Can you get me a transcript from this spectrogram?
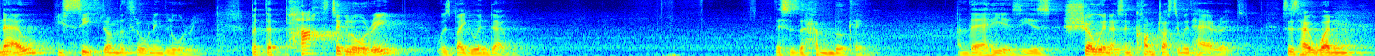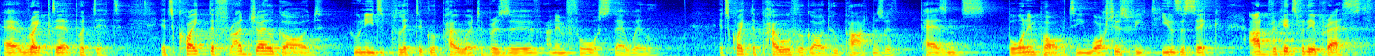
now he's seated on the throne in glory. But the path to glory was by going down. This is the humble king. And there he is. He is showing us and contrasting with Herod. This is how one uh, writer put it. It's quite the fragile God who needs political power to preserve and enforce their will. It's quite the powerful God who partners with peasants, born in poverty, washes feet, heals the sick, advocates for the oppressed,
